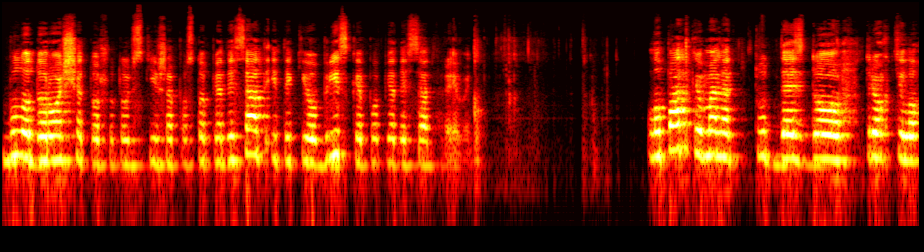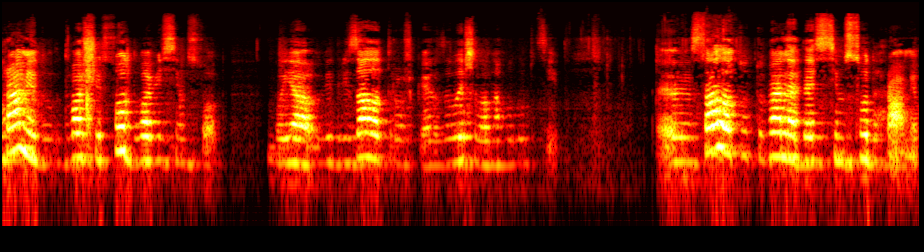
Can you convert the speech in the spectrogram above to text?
Було дорожче, то що товстіше по 150 і такі обрізки по 50 гривень. Лопатки в мене тут десь до 3 кілограмів, 2600, 2800. Бо я відрізала трошки, залишила на голубці. Е, Сала тут у мене десь 700 грамів.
